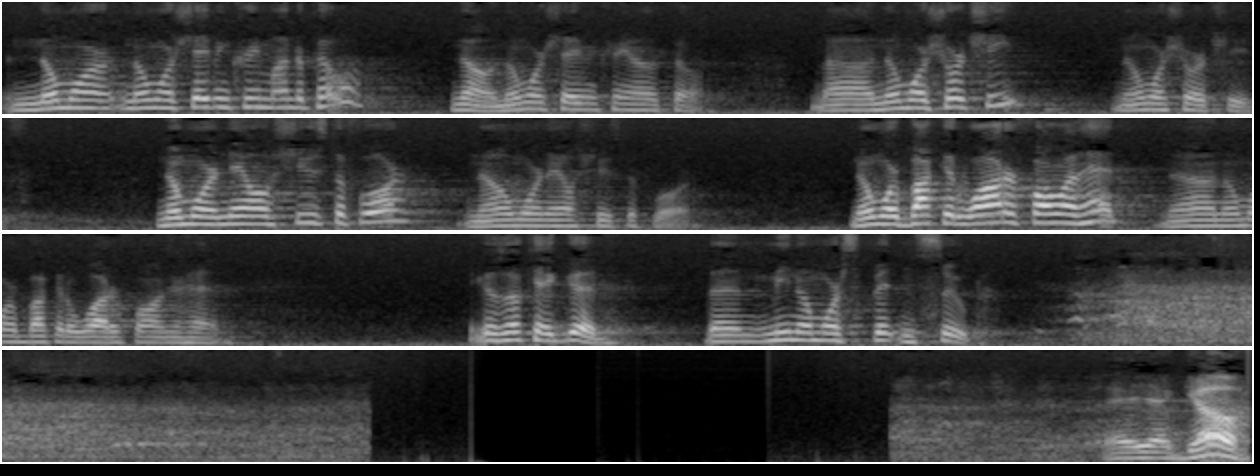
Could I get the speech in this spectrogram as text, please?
no more no more shaving cream under pillow. No, no more shaving cream under pillow." Uh, no more short sheet? No more short sheets. No more nail shoes to floor? No more nail shoes to floor. No more bucket water fall on head? No, no more bucket of water fall on your head. He goes, okay, good. Then me no more spit and soup. There you go.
